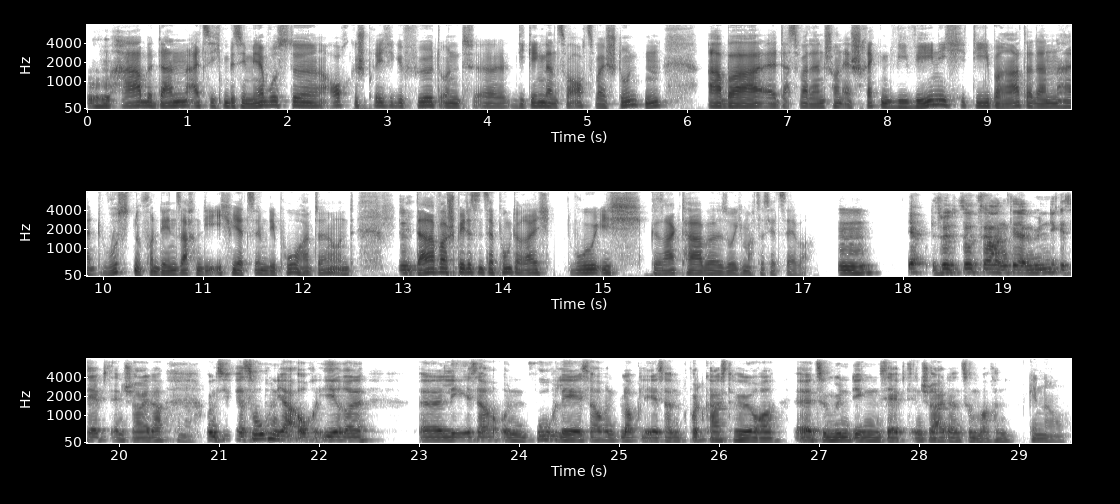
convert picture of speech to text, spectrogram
mhm. habe dann, als ich ein bisschen mehr wusste, auch Gespräche geführt und äh, die gingen dann zwar auch zwei Stunden, aber äh, das war dann schon erschreckend, wie wenig die Berater dann halt wussten von den Sachen, die ich jetzt im Depot hatte. Und mhm. da war spätestens der Punkt erreicht, wo ich gesagt habe, so, ich mache das jetzt selber. Mhm. Ja, das wird sozusagen der mündige Selbstentscheider. Genau. Und Sie versuchen ja auch Ihre Leser und Buchleser und Blogleser und Podcasthörer äh, zu mündigen Selbstentscheidern zu machen. Genau,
